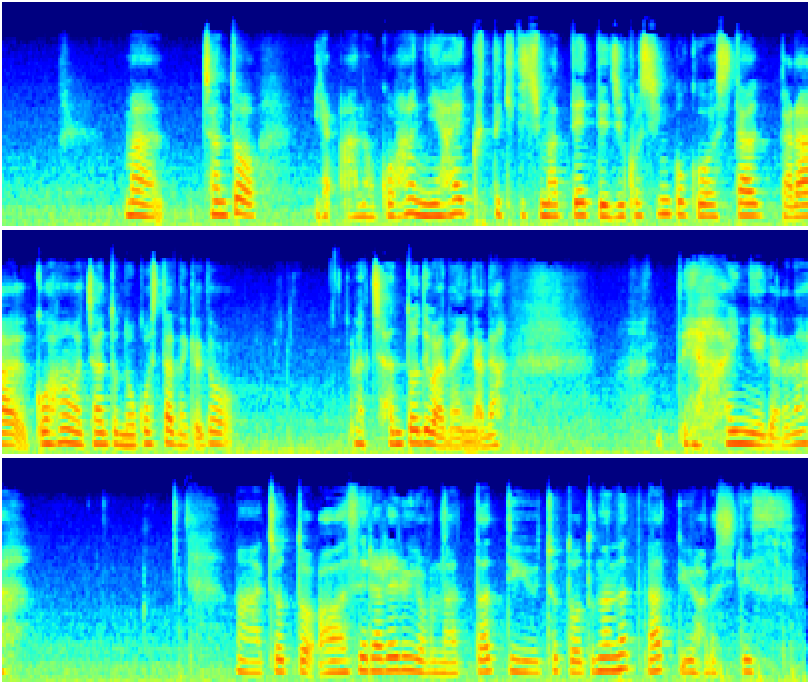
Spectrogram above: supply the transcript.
まあちゃんといやあのご飯2杯食ってきてしまってって自己申告をしたからご飯はちゃんと残したんだけど、まあ、ちゃんとではないがな。いや入んねえからな。まあちょっと合わせられるようになったっていうちょっと大人になったなっていう話です。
